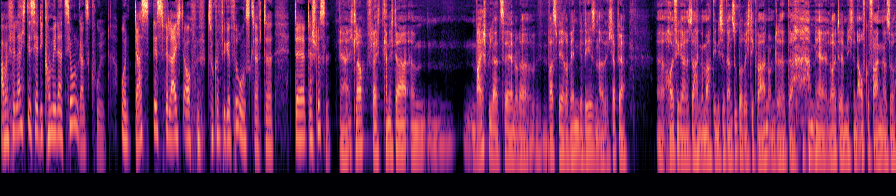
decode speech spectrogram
Aber vielleicht ist ja die Kombination ganz cool. Und das ist vielleicht auch für zukünftige Führungskräfte der, der Schlüssel. Ja, ich glaube, vielleicht kann ich da ähm, Beispiel erzählen oder was wäre, wenn gewesen. Also ich habe ja äh, häufiger Sachen gemacht, die nicht so ganz super richtig waren und äh, da haben ja Leute mich dann aufgefangen. Also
